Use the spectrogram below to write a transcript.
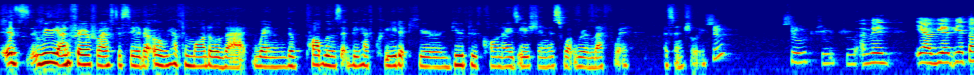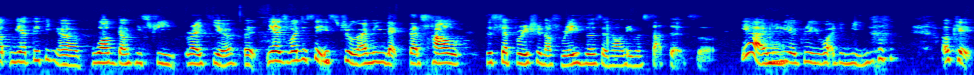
it's really unfair for us to say that oh we have to model that when the problems that they have created here due to colonization is what we're left with essentially True, true, true, true. I mean, yeah, we are we are talk, we are taking a walk down history right here. But yes, what you say is true. I mean, like that's how the separation of races and all even started. So yeah, I really agree what you mean. okay,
